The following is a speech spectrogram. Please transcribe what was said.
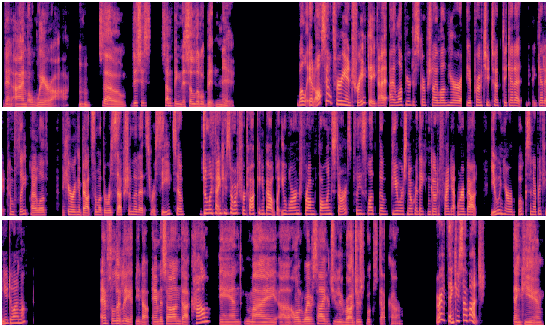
that I'm aware of. Mm-hmm. So this is something that's a little bit new. Well, it all sounds very intriguing. I, I love your description. I love your the approach you took to get it get it complete. I love hearing about some of the reception that it's received. So, Julie, thank you so much for talking about what you learned from Falling Stars. Please let the viewers know where they can go to find out more about you and your books and everything you do online. Absolutely. You know, Amazon.com and my uh, own website, julierogersbooks.com. Great. Thank you so much. Thank you.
